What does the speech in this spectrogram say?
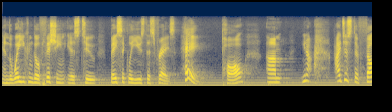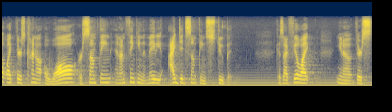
And the way you can go fishing is to basically use this phrase Hey, Paul, um, you know, I just have felt like there's kind of a wall or something, and I'm thinking that maybe I did something stupid. Because I feel like, you know, there's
